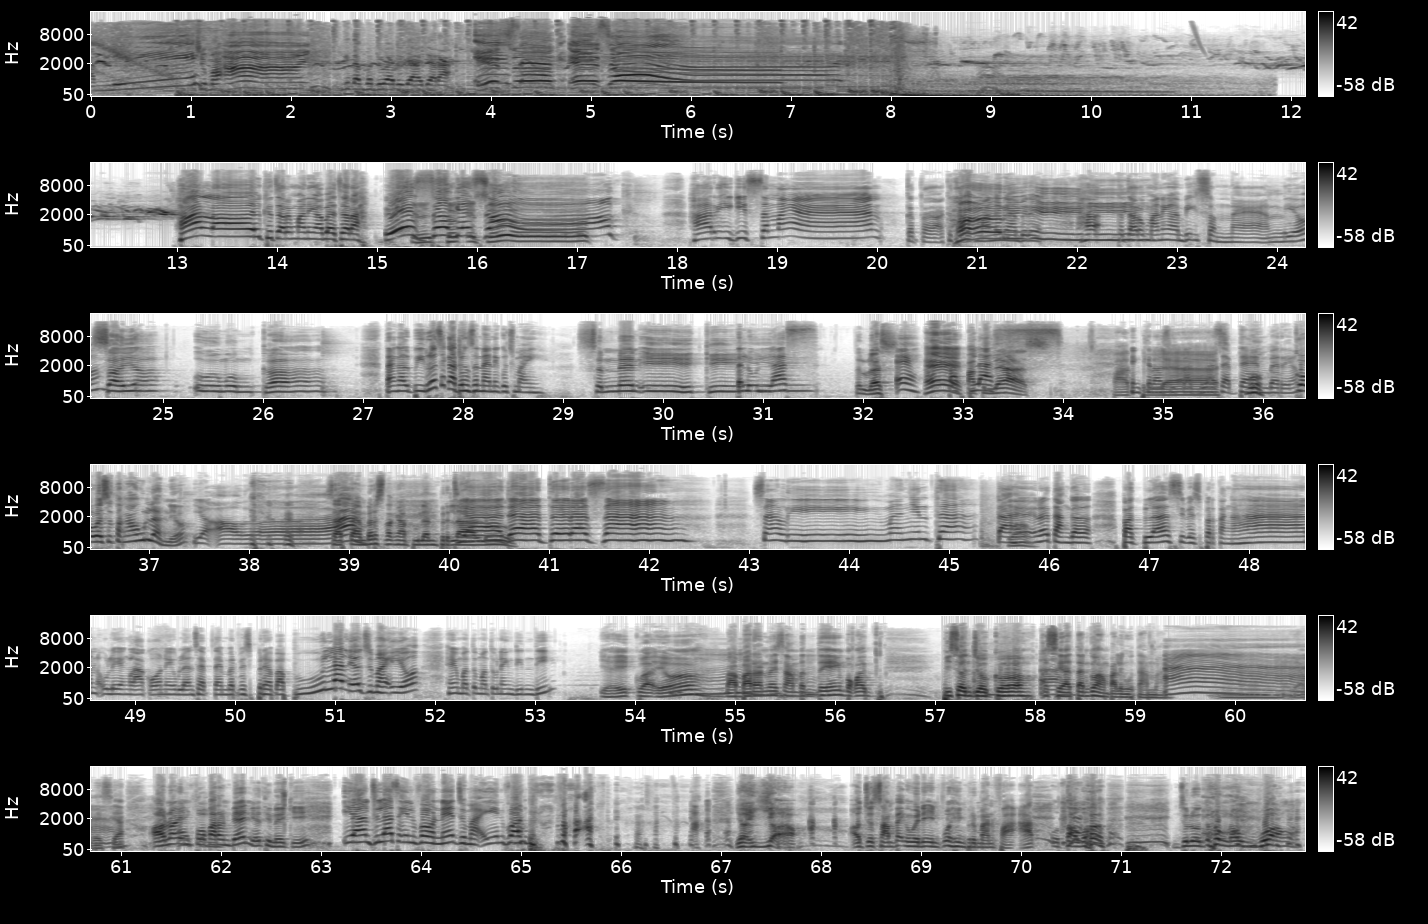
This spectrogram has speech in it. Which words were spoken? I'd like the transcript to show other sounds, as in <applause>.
Ambi Cuma ai. Kita berdua di acara Isuk Isuk Halo, kejarang maning abacara esok esuk. Hari ini Senin. Keta, kejarang Hari maning ngambil ha, maning ngambil Senin yo. Saya umumkan. Tanggal biru sih kadung Senin iku cemai Senin iki Telulas. Telulas Eh, Eh 14. 14 Yang kerasa 14 September, ya. Kok wes setengah bulan ya Ya Allah <laughs> September setengah bulan berlalu Tiada terasa saling menyinta. Ta tanggal 14 sih wis pertengahan, uli yang lakone bulan September wis berapa bulan ya cuma iyo. Yang metu-metu neng dindi. Ya iku yo Hmm. Paparan wes yang penting Pokoknya bisa jogo kesehatan kok yang paling utama Ah. Ya wes ya Ono info Oke. paran biyen ya dino iki Yang jelas infonya cuma info bermanfaat. <laughs> Ya iya. Aja sampai ngene info yang bermanfaat utawa <laughs> jeluntrung no wong.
